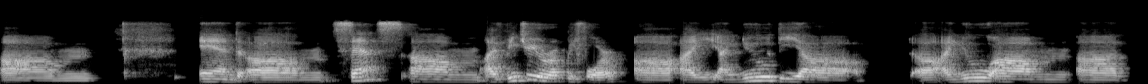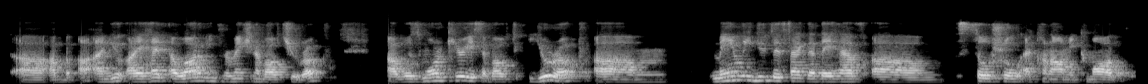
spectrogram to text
Um, and um, since um, I've been to Europe before, uh, I, I, knew the uh, I knew um, uh, uh, I knew I had a lot of information about Europe, I was more curious about Europe, um, mainly due to the fact that they have um, social economic model,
